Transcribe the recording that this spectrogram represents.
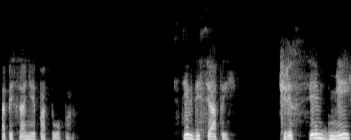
описания потопа. Стих десятый. Через семь дней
